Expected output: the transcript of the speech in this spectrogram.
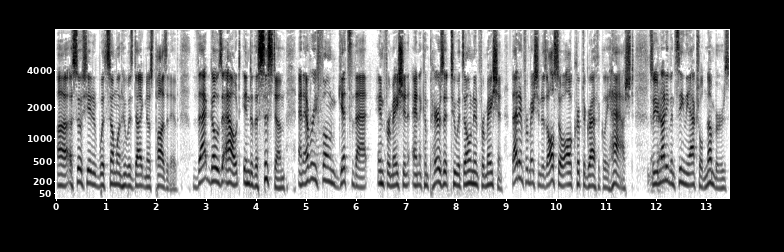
uh, associated with someone who was diagnosed positive. That goes out into the system and every phone gets that information and it compares it to its own information. That information is also all cryptographically hashed. So okay. you're not even seeing the actual numbers.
